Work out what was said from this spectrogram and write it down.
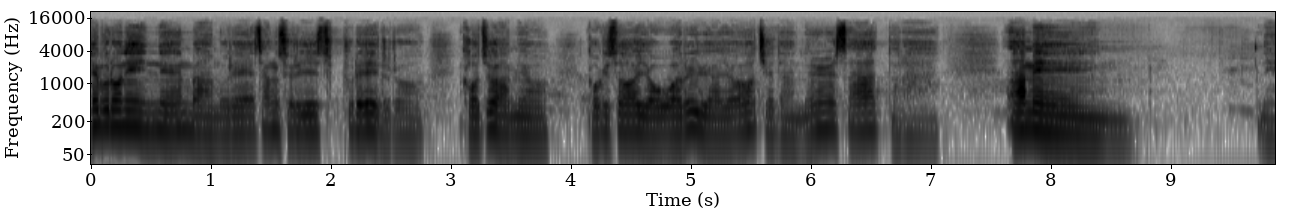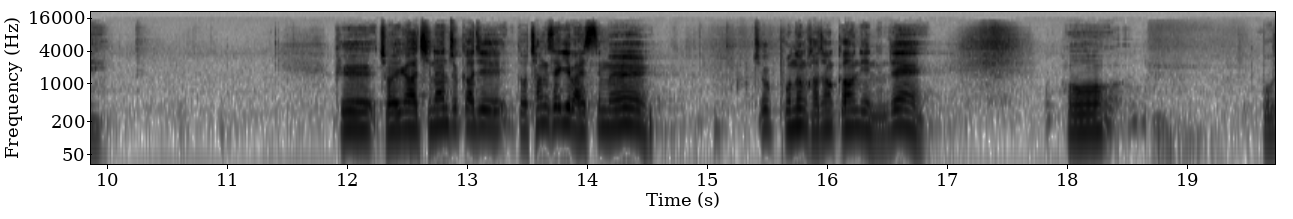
헤브론에 있는 마물의 장수리 수풀에 이르러 거주하며 거기서 여호와를 위하여 제단을 쌓았더라. 아멘. 네. 그 저희가 지난주까지 또 창세기 말씀을 쭉 보는 과정 가운데 있는데 어, 뭐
